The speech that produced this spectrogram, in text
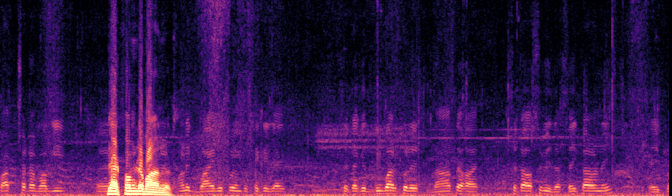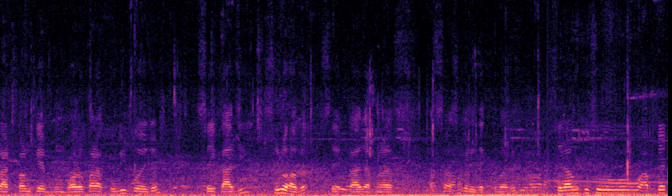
পাঁচ ছটা বগি প্ল্যাটফর্মটা বাড়ানোর অনেক বাইরে পর্যন্ত থেকে যায়। সেটাকে দুবার করে দাঁড়াতে হয় সেটা অসুবিধা। সেই কারণেই এই প্ল্যাটফর্মকে বড় করা খুবই প্রয়োজন। সেই কাজই শুরু হবে। সে কাজ আপনারা আশা আশা করি দেখতে পাবেন। সেরকম কিছু আপডেট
